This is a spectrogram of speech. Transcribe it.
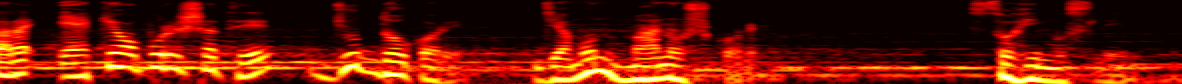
তারা একে অপরের সাথে যুদ্ধ করে, যেমন মানুষ করে। সহি মুসলিম।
